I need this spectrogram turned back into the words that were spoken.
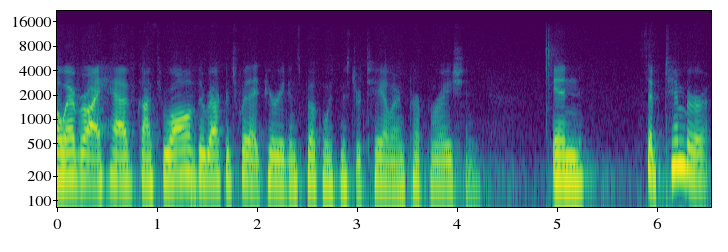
However, I have gone through all of the records for that period and spoken with Mr. Taylor in preparation. In September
